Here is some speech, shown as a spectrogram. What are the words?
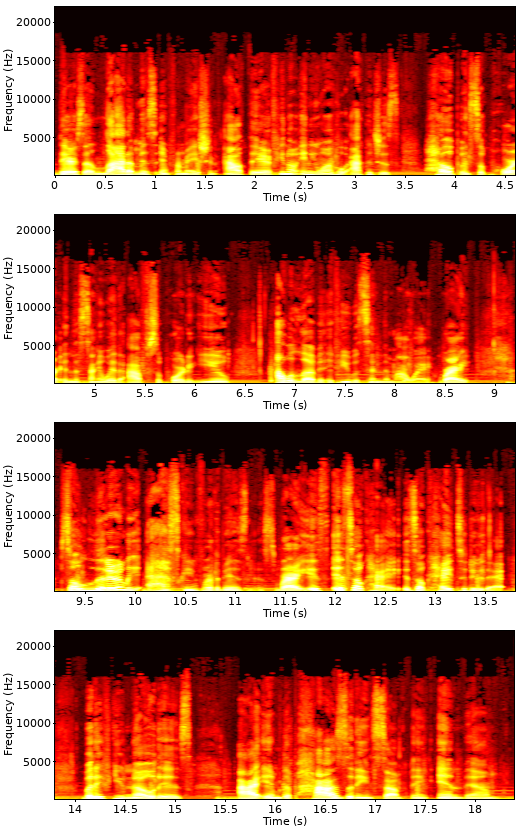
There's a lot of misinformation out there. If you know anyone who I could just help and support in the same way that I've supported you, I would love it if you would send them my way, right? So literally asking for the business, right? It's it's okay. It's okay to do that. But if you notice I am depositing something in them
